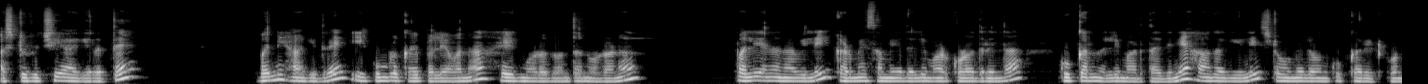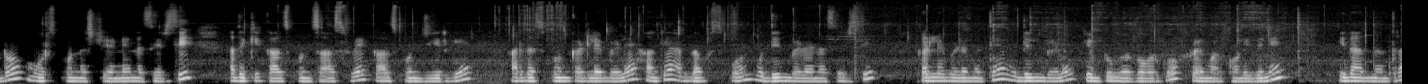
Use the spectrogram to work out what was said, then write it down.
ಅಷ್ಟು ರುಚಿಯಾಗಿರುತ್ತೆ. ಬನ್ನಿ ಹಾಗಿದ್ರೆ ಈ ಕುಂಬಳಕಾಯಿ ಪಲ್ಯವನ್ನು ಹೇಗೆ ಮಾಡೋದು ಅಂತ ನೋಡೋಣ. ಪಲ್ಯನ ನಾವಿಲ್ಲಿ ಕಡಿಮೆ ಸಮಯದಲ್ಲಿ ಮಾಡ್ಕೊಳ್ಳೋದ್ರಿಂದ ಕುಕ್ಕರ್ನಲ್ಲಿ ಮಾಡ್ತಾ ಇದ್ದೀನಿ. ಹಾಗಾಗಿ ಇಲ್ಲಿ ಸ್ಟವ್ ಮೇಲೆ ಒಂದು ಕುಕ್ಕರ್ ಇಟ್ಕೊಂಡು ಮೂರು ಸ್ಪೂನಷ್ಟು ಎಣ್ಣೆನ ಸೇರಿಸಿ, ಅದಕ್ಕೆ ಕಾಲು ಸ್ಪೂನ್ ಸಾಸಿವೆ, ಕಾಲು ಸ್ಪೂನ್ ಜೀರಿಗೆ, ಅರ್ಧ ಸ್ಪೂನ್ ಕಡಲೆಬೇಳೆ, ಹಾಗೆ ಅರ್ಧ ಸ್ಪೂನ್ ಉದ್ದಿನಬೇಳೆನ ಸೇರಿಸಿ, ಕಡಲೆಬೇಳೆ ಮತ್ತು ಉದ್ದಿನಬೇಳೆ ಕೆಂಪುಗಾಗೋವರೆಗೂ ಫ್ರೈ ಮಾಡ್ಕೊಂಡಿದ್ದೀನಿ. ಇದಾದ ನಂತರ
